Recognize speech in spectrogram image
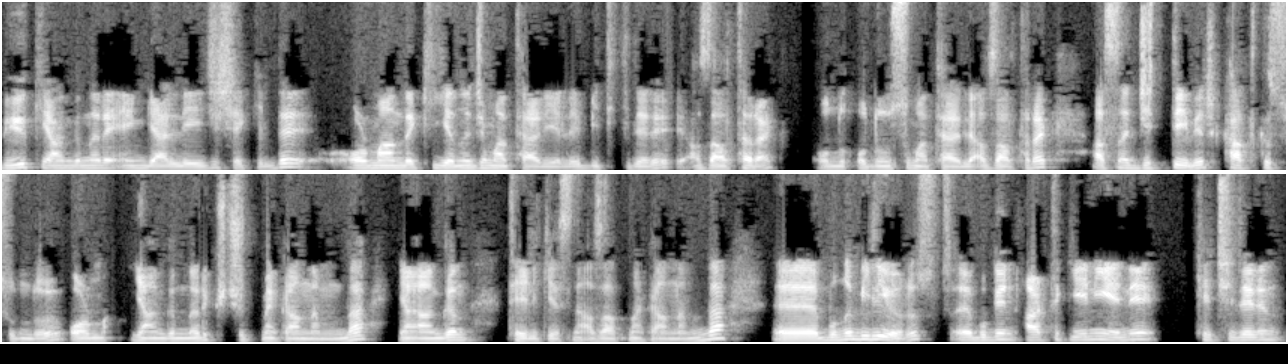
büyük yangınları engelleyici şekilde ormandaki yanıcı materyali, bitkileri azaltarak, odunsu materyali azaltarak aslında ciddi bir katkı sunduğu orman, yangınları küçültmek anlamında, yangın tehlikesini azaltmak anlamında e, bunu biliyoruz. E, bugün artık yeni yeni keçilerin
